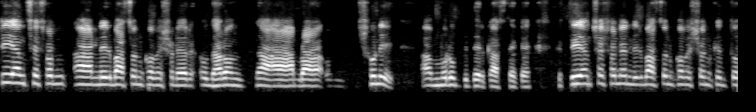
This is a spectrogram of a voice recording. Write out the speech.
টিএন সেশন নির্বাচন কমিশনের উদাহরণ আমরা শুনি। মুরব্বীদের কাছ থেকে। টিএন সেশনের নির্বাচন কমিশন কিন্তু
